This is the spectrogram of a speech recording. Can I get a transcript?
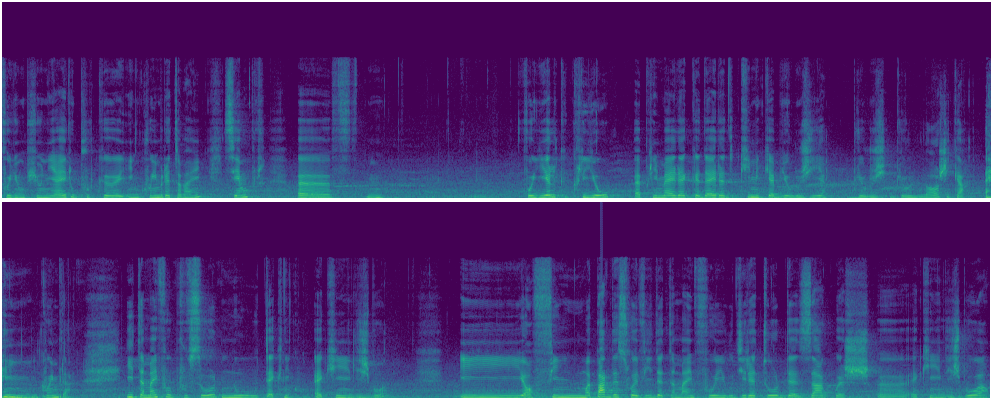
foi um pioneiro, porque em Coimbra também, sempre, uh, foi ele que criou a primeira cadeira de Química Biologia Biológica em Coimbra. E também foi professor no técnico aqui em Lisboa e ao fim, uma parte da sua vida também foi o diretor das águas uh, aqui em Lisboa,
